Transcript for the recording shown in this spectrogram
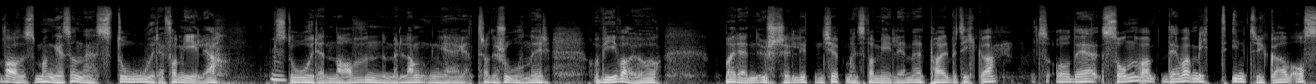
var det så mange sånne store familier. Mm. Store navn med lange tradisjoner. Og vi var jo bare en ussel liten kjøpmannsfamilie med et par butikker. Og det, sånn var, det var mitt inntrykk av oss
